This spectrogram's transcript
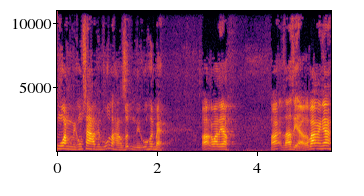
ngoan thì không sao, nhưng cũ là hàng dựng thì cũng hơi mệt. Đó, các bạn thấy không? Đó, giá rẻ các bác anh nhá.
